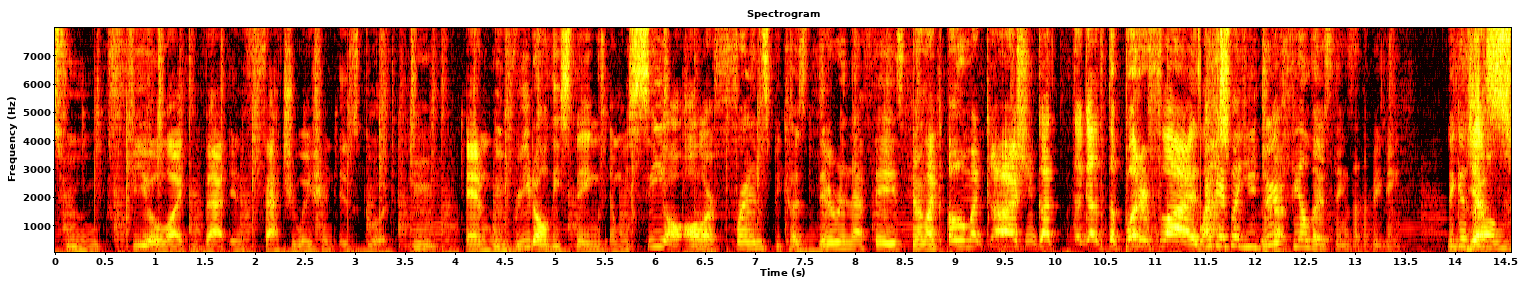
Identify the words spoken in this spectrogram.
to feel like that infatuation is good. Hmm. And we read all these things and we see all, all our friends because they're in that phase. They're like, oh my gosh, you got, I got the butterflies. Okay, but you do Okay. feel those things at the beginning. Because Yes.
